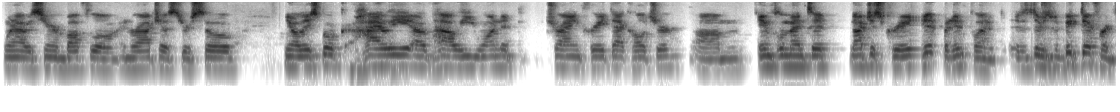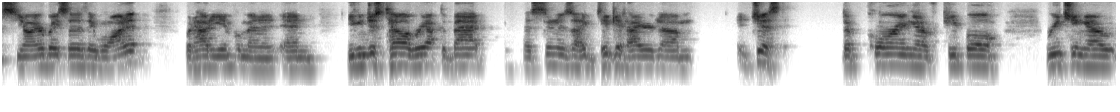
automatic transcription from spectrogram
when I was here in Buffalo and Rochester. So, you know, they spoke highly of how he wanted to try and create that culture, um, implement it, not just create it, but implement. There's, a big difference. You know, everybody says they want it, but how do you implement it? And you can just tell right off the bat, as soon as I did get hired, um, just the pouring of people reaching out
